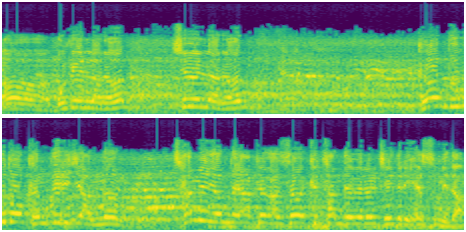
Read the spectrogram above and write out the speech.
어, 목요일 날은 수요일 날은 그 누구도 건드리지 않는 참여연대 앞에 가서 규탄 대회를 저희들이 했습니다.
